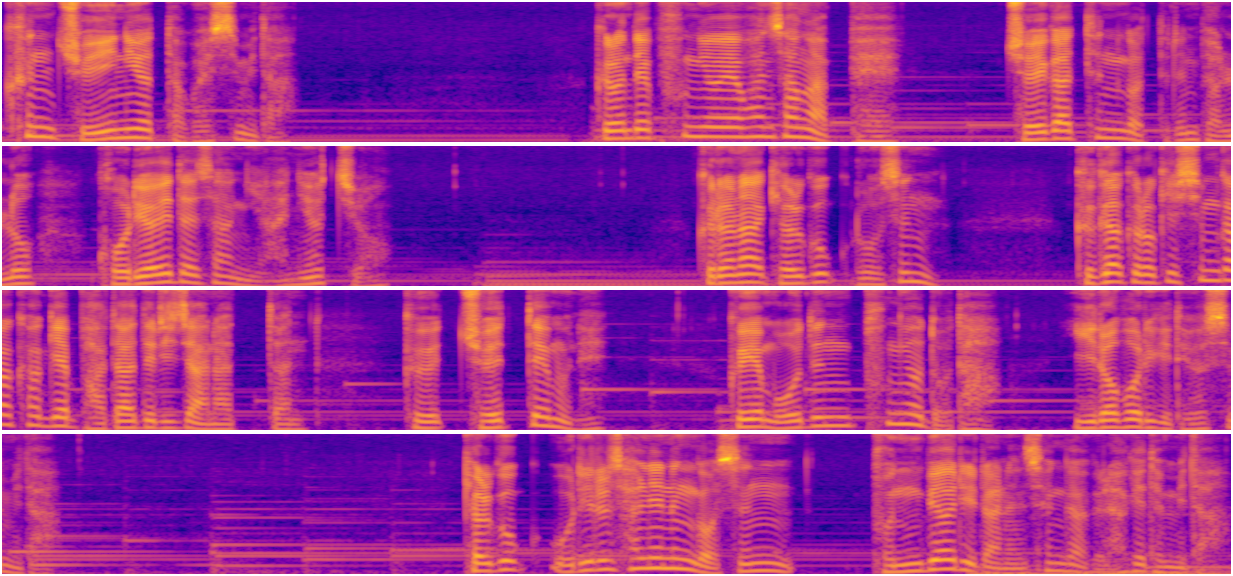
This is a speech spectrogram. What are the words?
큰 죄인이었다고 했습니다. 그런데 풍요의 환상 앞에 죄 같은 것들은 별로 고려의 대상이 아니었죠. 그러나 결국 롯은 그가 그렇게 심각하게 받아들이지 않았던 그 죄 때문에 그의 모든 풍요도 다 잃어버리게 되었습니다. 결국 우리를 살리는 것은 분별이라는 생각을 하게 됩니다.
